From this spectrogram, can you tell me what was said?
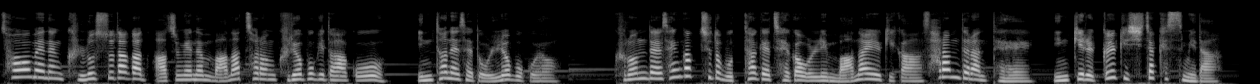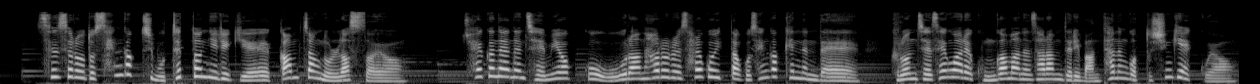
처음에는 글로 쓰다가 나중에는 만화처럼 그려보기도 하고 인터넷에도 올려보고요. 그런데 생각지도 못하게 제가 올린 만화일기가 사람들한테 인기를 끌기 시작했습니다. 스스로도 생각지 못했던 일이기에 깜짝 놀랐어요. 최근에는 재미없고 우울한 하루를 살고 있다고 생각했는데 그런 제 생활에 공감하는 사람들이 많다는 것도 신기했고요.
